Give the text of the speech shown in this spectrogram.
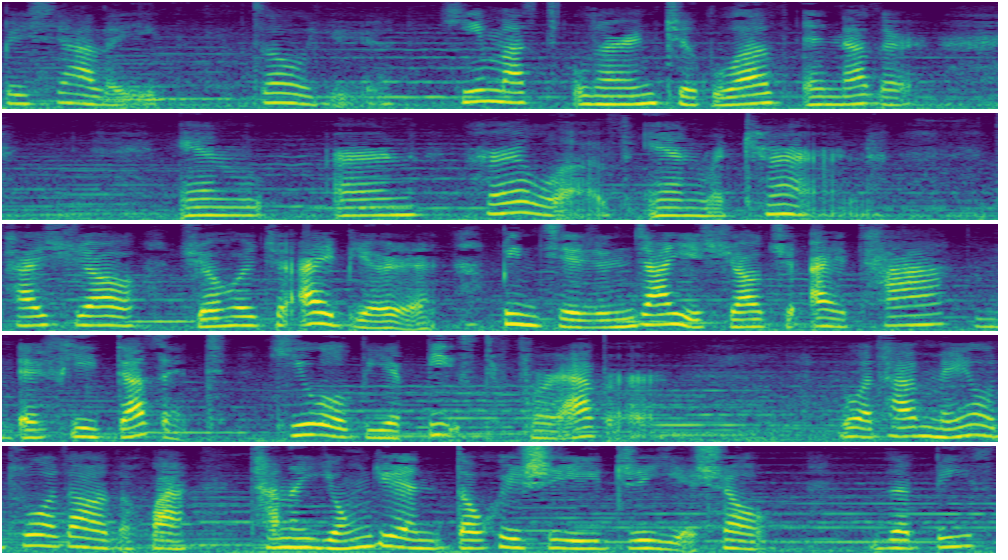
被下了一咒语。He must learn to love another and earn her love in return. 他需要学会去爱别人，并且人家也需要去爱他。If he doesn't, he will be a beast forever. 如果他没有做到的话，他呢永远都会是一只野兽。The beast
